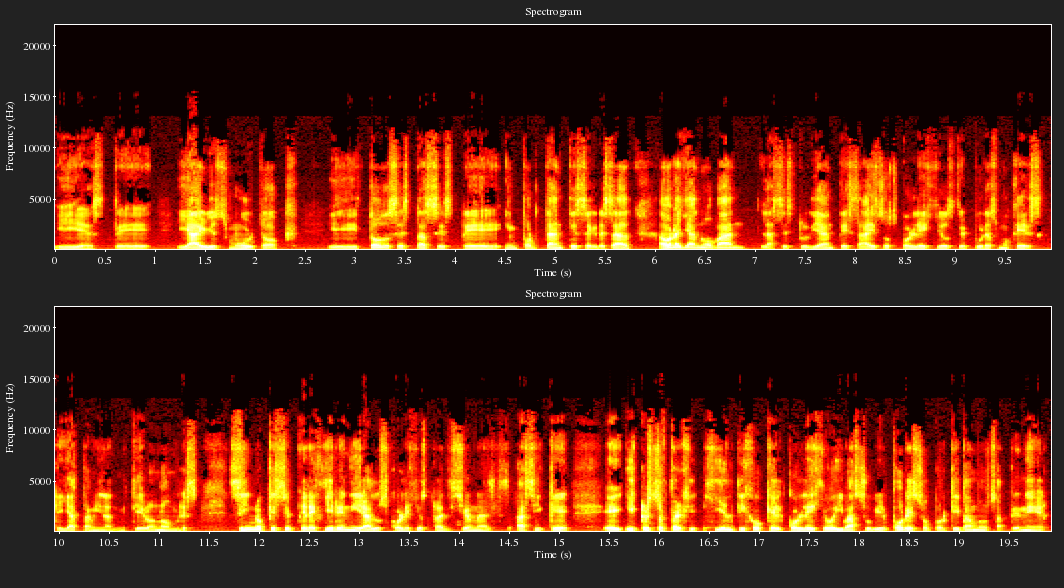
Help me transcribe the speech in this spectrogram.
y este y Iris Murdoch y todas estas este, importantes egresadas, ahora ya no van las estudiantes a esos colegios de puras mujeres, que ya también admitieron hombres, sino que se prefieren ir a los colegios tradicionales. Así que, eh, y Christopher Hill dijo que el colegio iba a subir por eso, porque íbamos a tener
